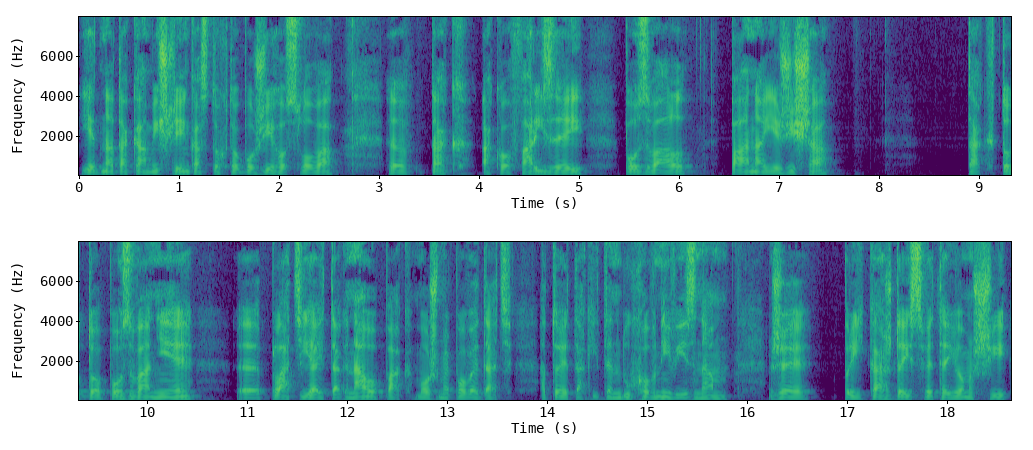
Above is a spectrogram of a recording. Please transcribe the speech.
jedna taká myšlienka z tohto Božieho slova, E, tak ako farizej pozval pána Ježiša, tak toto pozvanie e, platí aj tak naopak, môžeme povedať. A to je taký ten duchovný význam, že pri každej svetej omši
